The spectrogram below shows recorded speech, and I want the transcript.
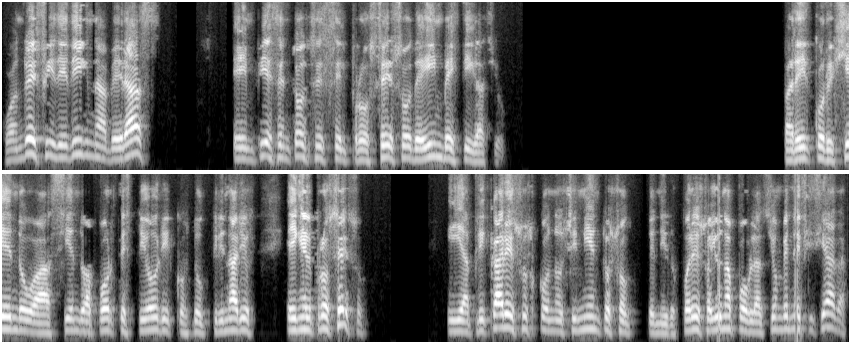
Cuando es fidedigna, verás, empieza entonces el proceso de investigación. Para ir corrigiendo o haciendo aportes teóricos, doctrinarios en el proceso y aplicar esos conocimientos obtenidos. Por eso hay una población beneficiada.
